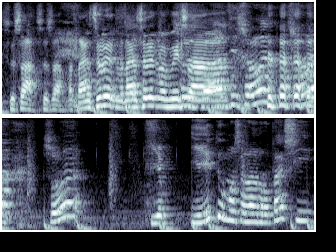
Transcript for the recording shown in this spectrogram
Susah, susah. Pertanyaan sulit, pertanyaan sulit Sulit pemirsa. banget sih, soalnya soalnya soalnya ya, ya itu masalah rotasi.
